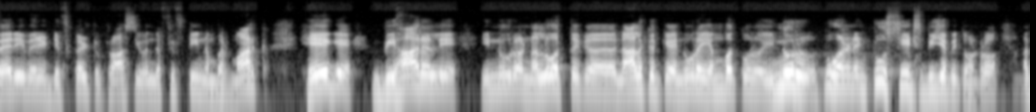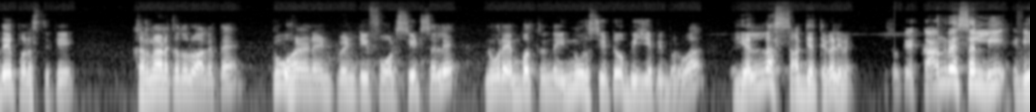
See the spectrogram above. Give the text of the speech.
very very difficult to cross even the fifty number mark ಹೇಗೆ ಬಿಹಾರಲ್ಲಿ ಇನ್ನೂರ ನಲವತ್ತಕ್ಕೆ, ನಾಲ್ಕಕ್ಕೆ ನೂರ ಎಂಬತ್ತು, ಇನ್ನೂರು two hundred and two seats B J P ತೊಗೊಂಡ್ರು, ಅದೇ ಪರಿಸ್ಥಿತಿ. ಕರ್ನಾಟಕದಲ್ಲೂ ಆಗುತ್ತೆ. Two hundred and twenty four ಸೀಟ್ಸಲ್ಲಿ ನೂರ ಎಂಬತ್ತರಿಂದ ಇನ್ನೂರು ಸೀಟು ಬಿ ಜೆ ಪಿ ಬರುವ ಎಲ್ಲ ಸಾಧ್ಯತೆಗಳಿವೆ. ಕಾಂಗ್ರೆಸ್ ಅಲ್ಲಿ D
